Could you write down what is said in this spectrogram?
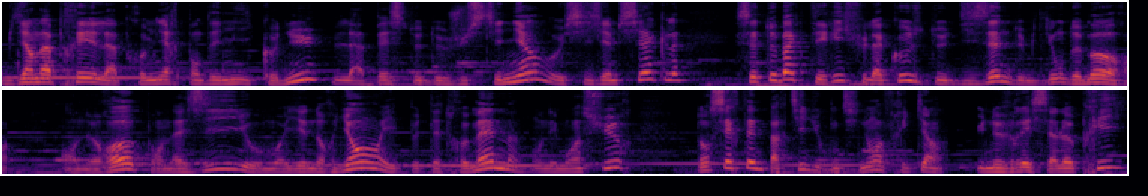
Bien après la première pandémie connue, la peste de Justinien au VIe siècle, cette bactérie fut la cause de dizaines de millions de morts. En Europe, en Asie, au Moyen-Orient et peut-être même, on est moins sûr, dans certaines parties du continent africain. Une vraie saloperie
